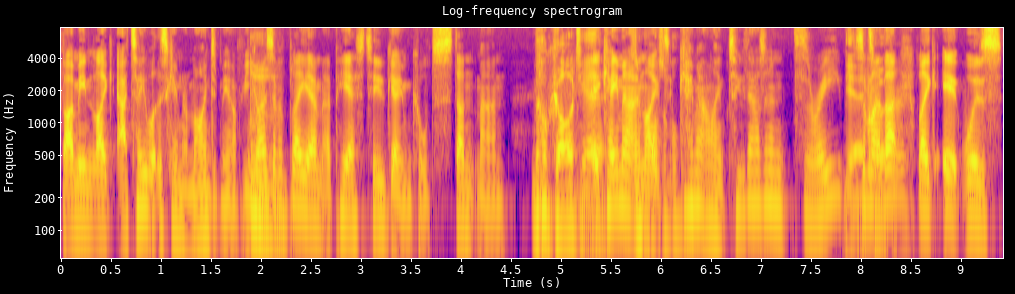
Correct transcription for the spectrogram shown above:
But I mean, like, I tell you what, this game reminded me of. You Mm. guys ever play um, a PS2 game called Stuntman? Oh god, yeah. it came out It's in like impossible. came out in like 2003 Yeah, something like that 2003. like it was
